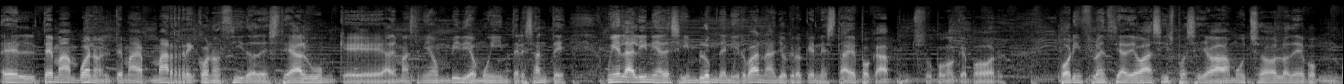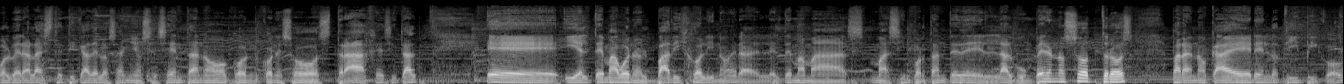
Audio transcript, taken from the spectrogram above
el tema, bueno, el tema más reconocido de este álbum, que además tenía un vídeo muy interesante, muy en la línea de Sin Bloom de Nirvana. Yo creo que en esta época, supongo que por, por influencia de Oasis, pues se llevaba mucho lo de volver a la estética de los años 60, ¿no? Con, con esos trajes y tal. Eh, y el tema, bueno, el Buddy Holly, ¿no? Era el, tema más, más importante del álbum. Pero nosotros, para no caer en lo típico,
